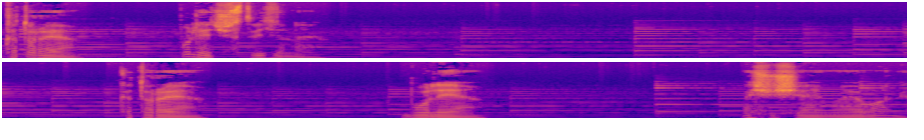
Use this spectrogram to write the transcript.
которая более чувствительная. которая более ощущаемая вами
